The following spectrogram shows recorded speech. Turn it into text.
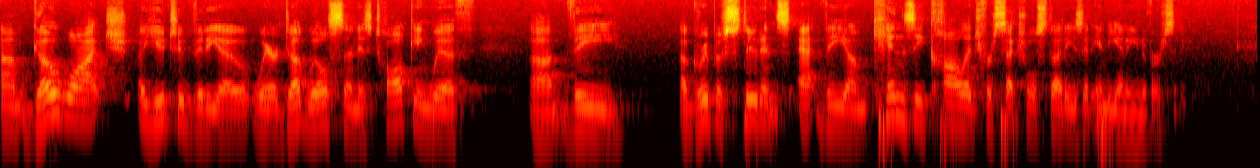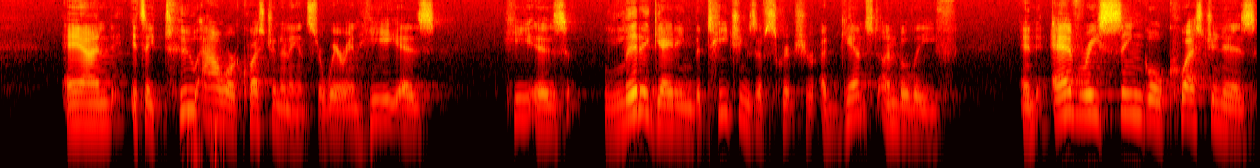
um, go watch a YouTube video where Doug Wilson is talking with um, the a group of students at the um, Kinsey College for Sexual Studies at Indiana University. And it's a two hour question and answer wherein he is, he is litigating the teachings of Scripture against unbelief. And every single question is,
